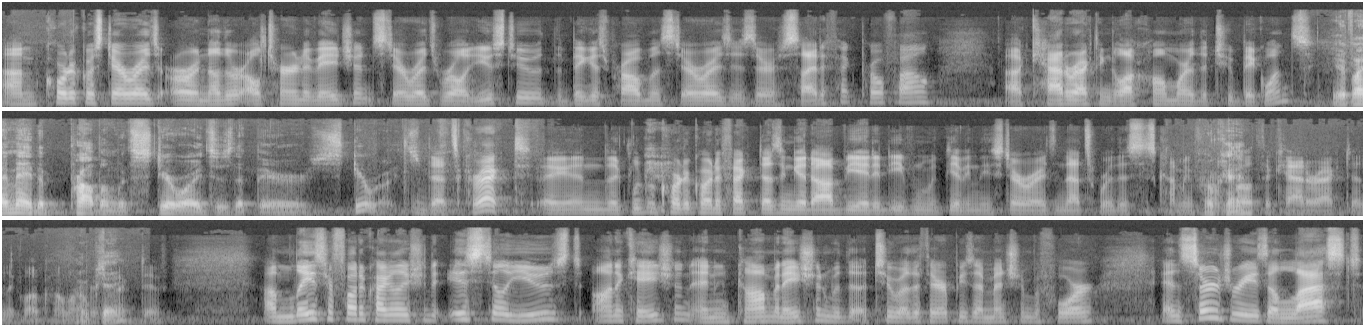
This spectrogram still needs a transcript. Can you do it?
Um, corticosteroids are another alternative agent. Steroids we're all used to. The biggest problem with steroids is their side effect profile. Uh, cataract and glaucoma are the two big ones. If I may, the problem with steroids is that they're steroids. That's correct. And the glucocorticoid effect doesn't get obviated even with giving these steroids, and that's where this is coming from, okay. both the cataract and the glaucoma okay. perspective. Um, laser photocoagulation is still used on occasion and in combination with the two other therapies I mentioned before. And surgery is a last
